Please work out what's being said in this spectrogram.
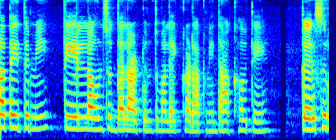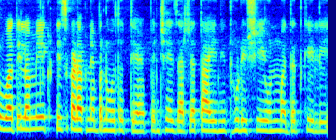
आता इथं मी तेल लावूनसुद्धा लाटून तुम्हाला एक कडाकणी दाखवते. तर सुरुवातीला मी एकटीच कडाकण्या बनवत होते पण शेजारच्या ताईने थोडीशी येऊन मदत केली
